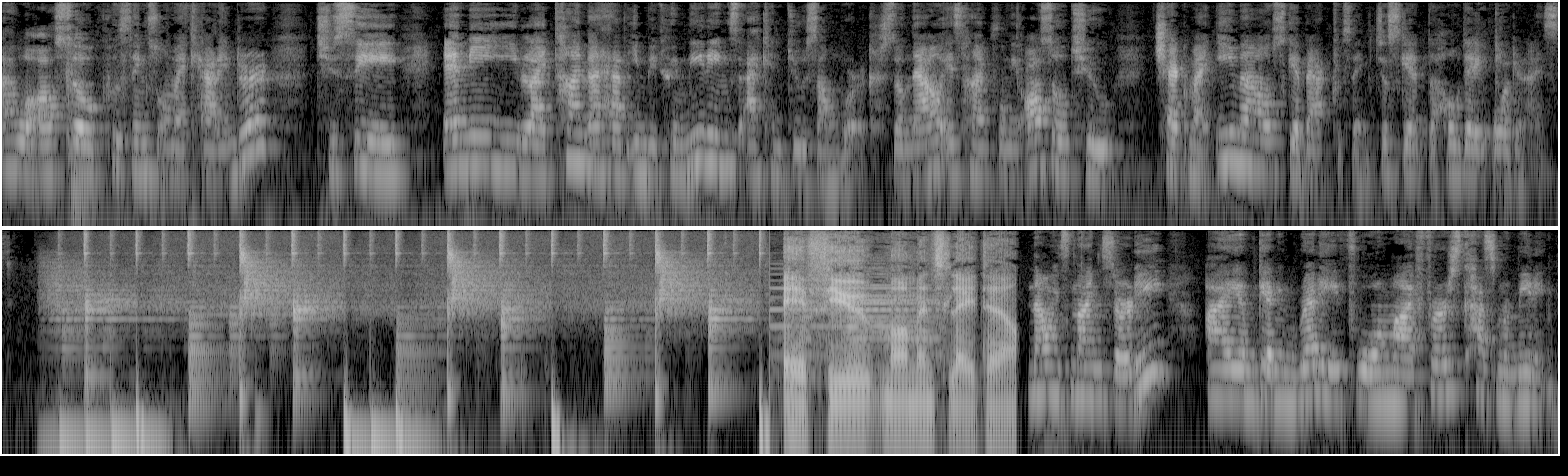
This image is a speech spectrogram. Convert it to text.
I will also put things on my calendar to see any like time I have in between meetings, I can do some work. So now it's time for me also to check my emails, get back to things, just get the whole day organized. A few moments later. Now it's 9.30. I am getting ready for my first customer meeting.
